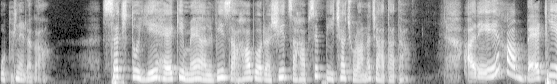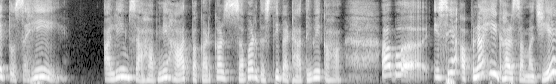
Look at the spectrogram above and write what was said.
उठने लगा। सच तो ये है कि मैं अलवी साहब और रशीद साहब से पीछा छुड़ाना चाहता था। अरे, आप बैठिए तो सही। अलीम साहब ने हाथ पकड़कर ज़बरदस्ती बैठाते हुए कहा, अब इसे अपना ही घर समझिए।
